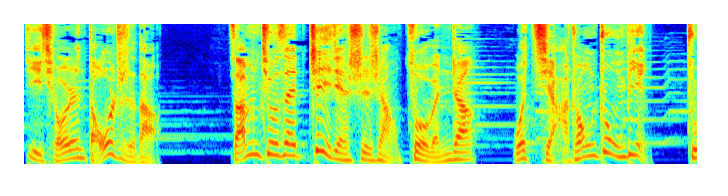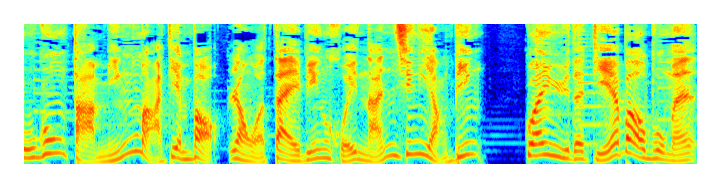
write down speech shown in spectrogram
地球人都知道，咱们就在这件事上做文章。我假装重病，主公打明码电报，让我带兵回南京养兵。”关羽的谍报部门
